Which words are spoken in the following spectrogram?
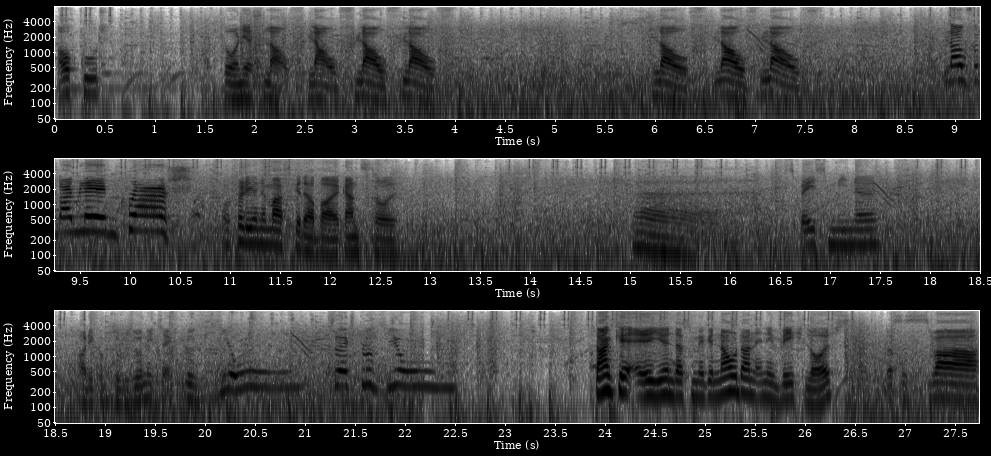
Auch gut. So, und jetzt lauf, lauf, lauf, lauf. Lauf, lauf, lauf. Lauf in deinem Leben, Crash! Und verliere eine Maske dabei, ganz toll. Äh, Space Mine. Oh, die kommt sowieso nicht zur Explosion. Zur Explosion. Danke, Alien, dass du mir genau dann in den Weg läufst. Das ist zwar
